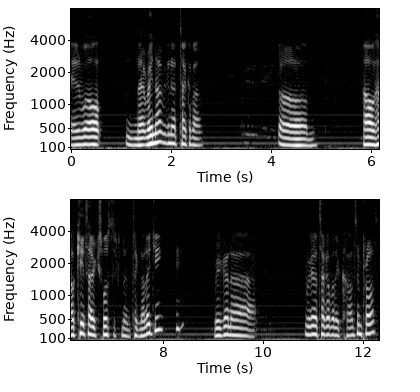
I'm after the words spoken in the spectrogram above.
And well, right now we're gonna talk about um how how kids are exposed to techno- technology. Mhm. We're gonna we're gonna talk about the cons and pros.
